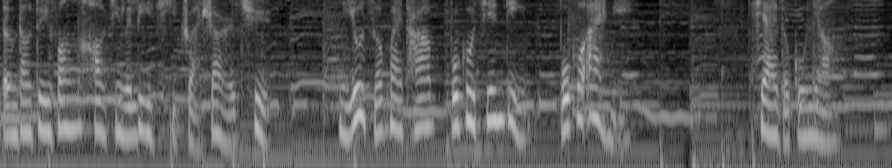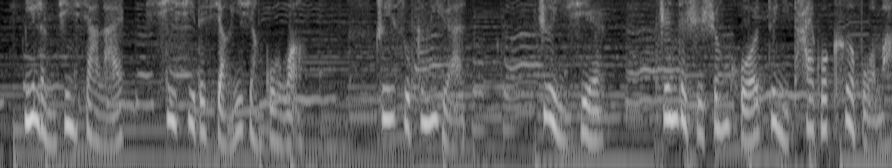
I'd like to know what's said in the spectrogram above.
等到对方耗尽了力气转身而去，你又责怪他不够坚定，不够爱你。亲爱的姑娘，你冷静下来，细细的想一想过往，追溯根源，这一切，真的是生活对你太过刻薄吗？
